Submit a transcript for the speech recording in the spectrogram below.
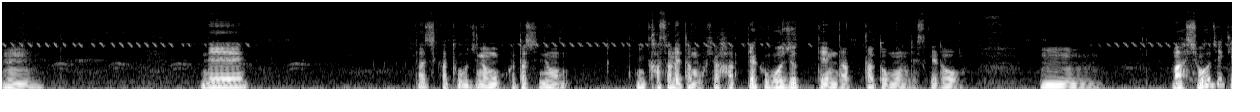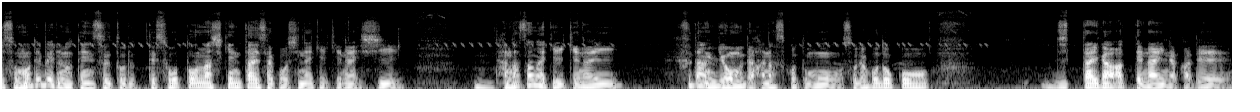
うん。で、確か当時の目私のに課された目標850点だったと思うんですけど、うん。まあ正直そのレベルの点数取るって相当な試験対策をしなきゃいけないし、うん、話さなきゃいけない普段業務で話すこともそれほどこう実態が合ってない中で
